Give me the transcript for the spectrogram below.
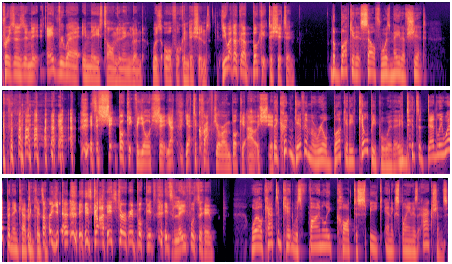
Prisons in it, everywhere in these times in England was awful conditions. You had like a bucket to shit in. The bucket itself was made of shit. It's a shit bucket for your shit. You had, you had to craft your own bucket out of shit. They couldn't give him a real bucket. He'd kill people with it. It's a deadly weapon in Captain Kidd's yeah, he's got a history with buckets. It's lethal to him. Well, Captain Kidd was finally called to speak and explain his actions,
